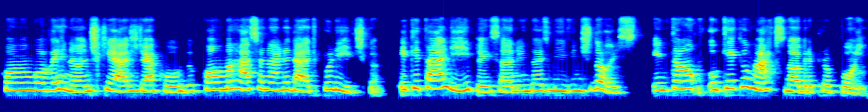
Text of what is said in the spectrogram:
como um governante que age de acordo com uma racionalidade política e que está ali pensando em 2022. Então, o que, que o Marcos Nobre propõe?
